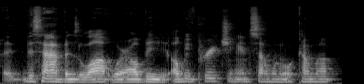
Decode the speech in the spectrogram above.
this happens a lot where I'll be I'll be preaching and someone will come up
